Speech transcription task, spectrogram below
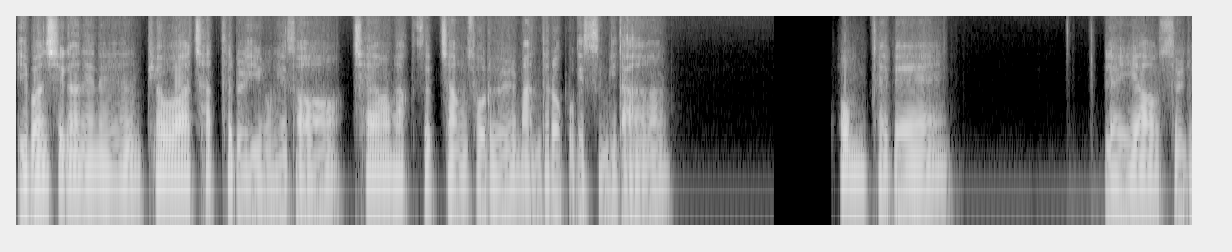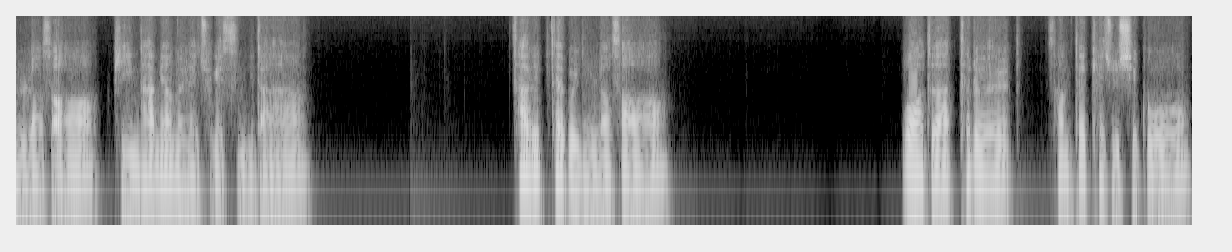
이번 시간에는 표와 차트를 이용해서 체험학습 장소를 만들어 보겠습니다. 홈 탭에 레이아웃을 눌러서 빈 화면을 해주겠습니다. 삽입 탭을 눌러서 워드 아트를 선택해 주시고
